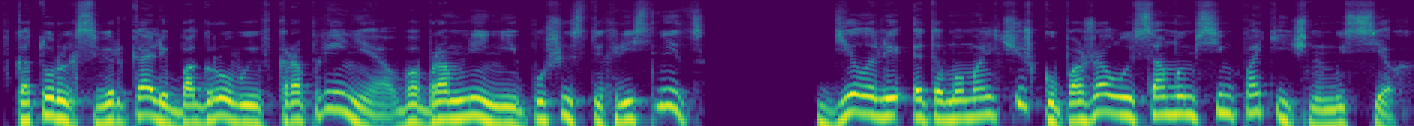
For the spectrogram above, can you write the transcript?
в которых сверкали багровые вкрапления в обрамлении пушистых ресниц, делали этому мальчишку, пожалуй, самым симпатичным из всех.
